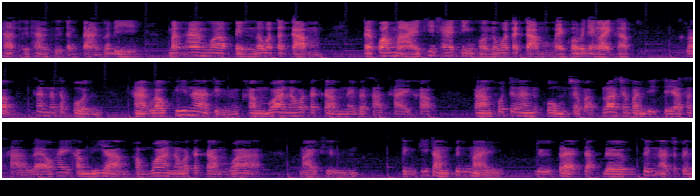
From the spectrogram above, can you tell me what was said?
ทัศน์หรือทางสื่อต่างๆ ก็ดี มักอ้างว่าเป็นนวัตกรรม แต่ความหมายที่แท้จริงของนวัตกรรม หมายความว่าอย่างไรครับ ครับ ท่านนัทพล หากเราพิจารณาถึงคำว่านวัตกรรมในภาษาไทยครับ ตามพจนานุกรมฉบับราชบัณฑิตยสถานแล้วให้คำนิยามคำว่านวัตกรรมว่า หมายถึง สิ่งที่ทำขึ้นใหม่ หรือแปลกจากเดิม ซึ่งอาจจะเป็น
